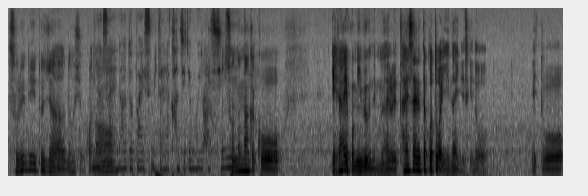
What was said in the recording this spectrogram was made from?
それで言うとじゃあどうしようかな。皆さんへのアドバイスみたいな感じでもいいですし。そんななんかこうえらいご身分でもないので大されたことは言えないんですけどえっと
